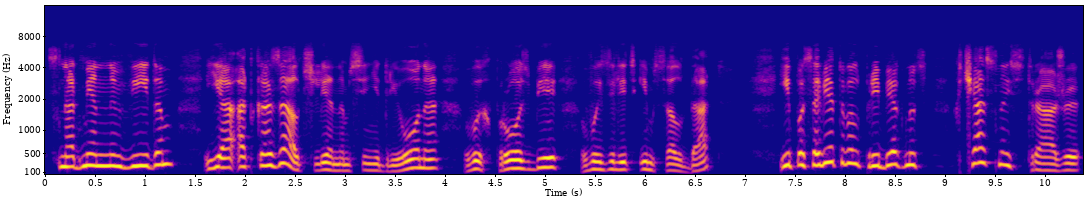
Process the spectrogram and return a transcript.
С надменным видом я отказал членам Синедриона в их просьбе выделить им солдат и посоветовал прибегнуть к частной страже,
